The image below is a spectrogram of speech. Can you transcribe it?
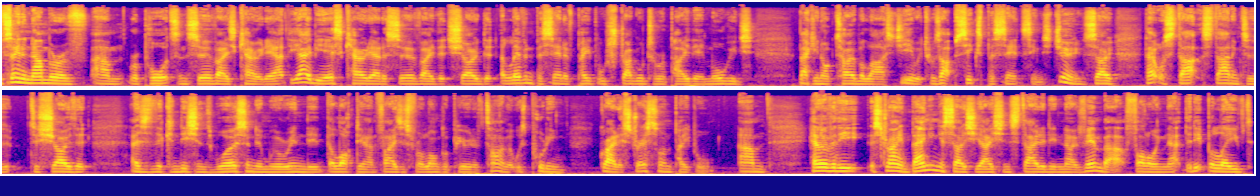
We've seen a number of um, reports and surveys carried out. The ABS carried out a survey that showed that 11% of people struggled to repay their mortgage back in October last year, which was up 6% since June. So that was start, starting to, to show that as the conditions worsened and we were in the, the lockdown phases for a longer period of time, it was putting greater stress on people. Um, however, the Australian Banking Association stated in November following that that it believed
